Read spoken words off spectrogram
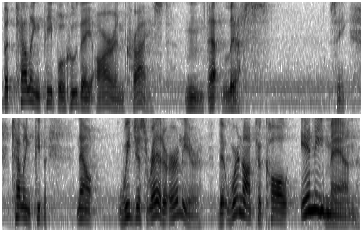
But telling people who they are in Christ Mm, that lifts. See, telling people. Now, we just read earlier that we're not to call any man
